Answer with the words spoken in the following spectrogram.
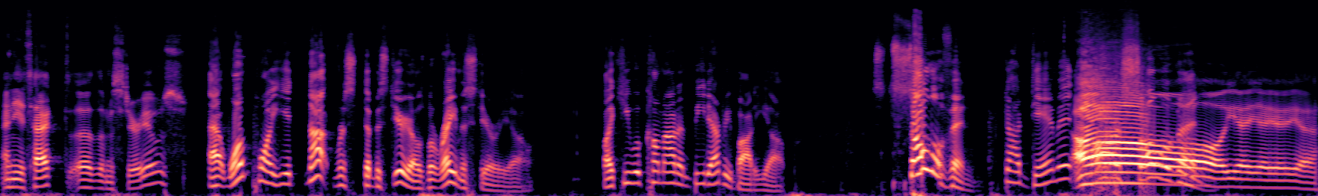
And he attacked uh, the Mysterios. At one point, he had, not the Mysterios, but Rey Mysterio. Like he would come out and beat everybody up. Sullivan, god damn it! Sullivan. Oh, yeah, yeah, yeah, yeah.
